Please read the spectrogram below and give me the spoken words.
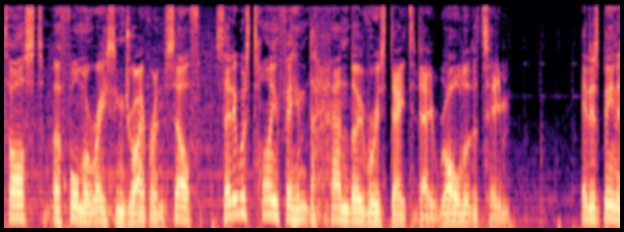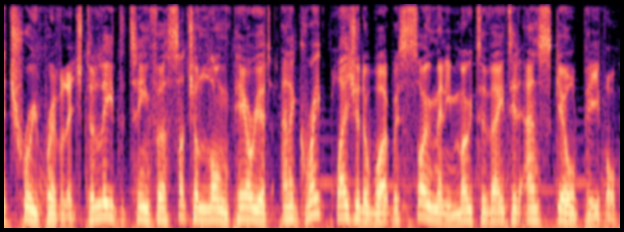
Tost, a former racing driver himself, said it was time for him to hand over his day to day role at the team it has been a true privilege to lead the team for such a long period and a great pleasure to work with so many motivated and skilled people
